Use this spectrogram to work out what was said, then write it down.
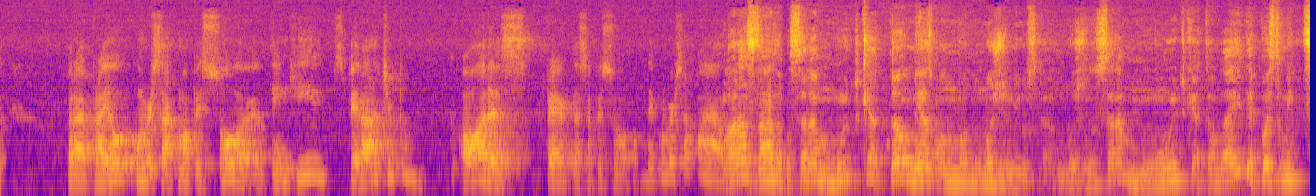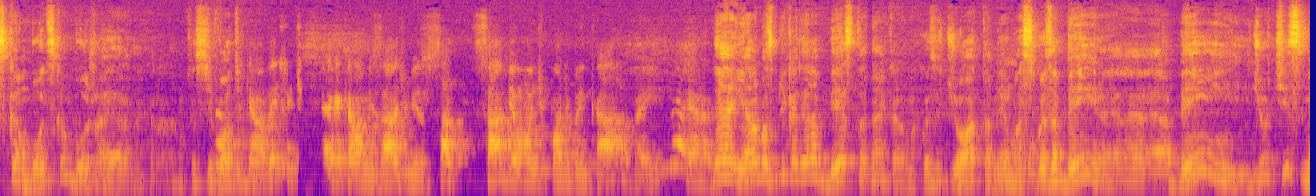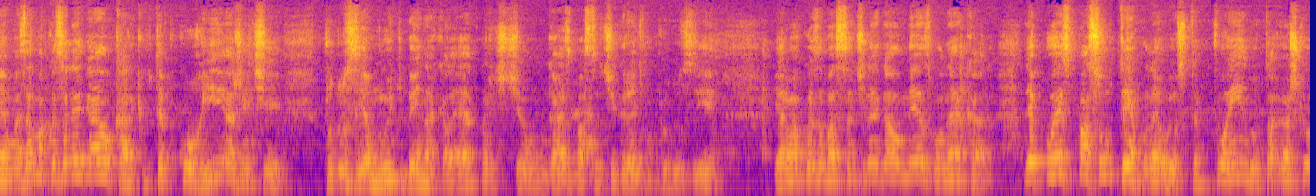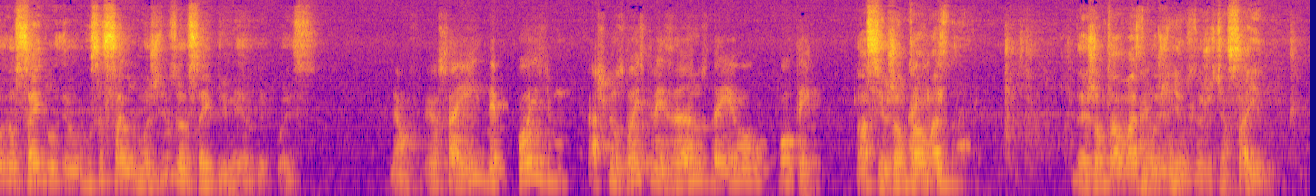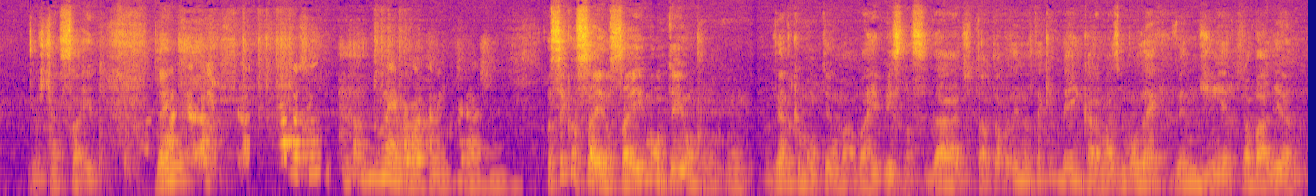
Para eu conversar com uma pessoa, eu tenho que esperar, tipo, horas perto dessa pessoa para poder conversar com ela. Horas nada, você era muito quietão mesmo no, no News, cara. No Moji News você era muito quietão. Daí depois também descambou, descambou, já era, né, cara? Um festival Não, de. Porque uma vez que a gente pega aquela amizade mesmo, sabe, sabe aonde pode brincar, daí já era. É, e era umas brincadeiras besta, né, cara? Uma coisa idiota mesmo, umas coisas bem. Era, era bem idiotice mesmo, mas era uma coisa legal, cara, que o tempo corria, a gente produzia muito bem naquela época, a gente tinha um gás bastante grande para produzir. E era uma coisa bastante legal mesmo, né, cara? Depois passou o tempo, né, Wilson? O tempo foi indo. Tá? Eu acho que eu, eu saí do. Eu, você saiu do Mogios ou eu saí primeiro depois? Não, eu saí depois de acho que uns dois, três anos, daí eu voltei. Ah, sim, eu já não estava mais. Daí eu já não estava mais no Mogi News, daí eu já tinha saído. Eu já tinha saído. Daí... Acho, acho, assim, não lembro agora também, de verdade. Né? Eu sei que eu saí, eu saí e montei um, um, Lembro que eu montei uma, uma revista na cidade e tal, tava fazendo até que bem, cara, mas moleque vendo dinheiro, trabalhando.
